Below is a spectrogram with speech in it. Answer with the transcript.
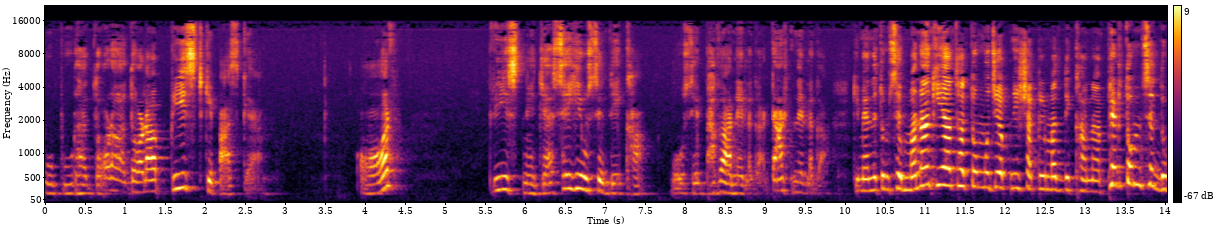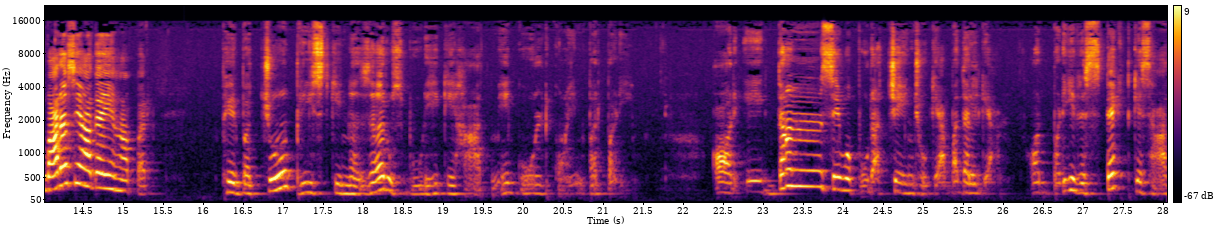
वो बूढ़ा दौड़ा दौड़ा प्रीस्ट के पास गया। और प्रीस्ट ने जैसे ही उसे देखा, वो उसे भगाने लगा, डांटने लगा कि मैंने तुमसे मना किया था, तुम मुझे अपनी शक्ल मत दिखाना। फिर तुमसे दोबारा से आ गए यहाँ पर। फिर बच्चों प्रीस्ट की नज़र उस बूढ़े के हाथ में गोल्ड कॉइन पर पड़ी। और एकदम से वो पूरा चेंज हो गया, बदल गया। और बड़ी रिस्पेक्ट के साथ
